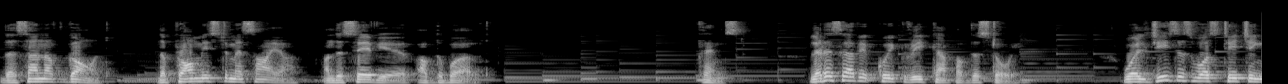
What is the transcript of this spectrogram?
the Son of God, the promised Messiah, and the Savior of the world. Friends, let us have a quick recap of the story. While Jesus was teaching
